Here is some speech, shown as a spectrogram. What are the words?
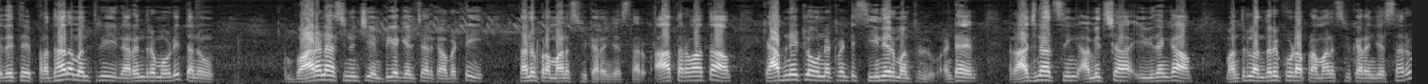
ఏదైతే ప్రధానమంత్రి నరేంద్ర మోడీ తను వారణాసి నుంచి ఎంపీగా గెలిచారు కాబట్టి తను ప్రమాణ స్వీకారం చేస్తారు. ఆ తర్వాత క్యాబినెట్లో ఉన్నటువంటి సీనియర్ మంత్రులు అంటే రాజ్నాథ్ సింగ్ అమిత్ షా ఈ విధంగా మంత్రులందరూ కూడా ప్రమాణ స్వీకారం చేస్తారు.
